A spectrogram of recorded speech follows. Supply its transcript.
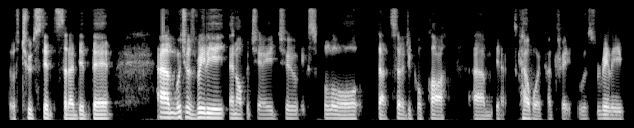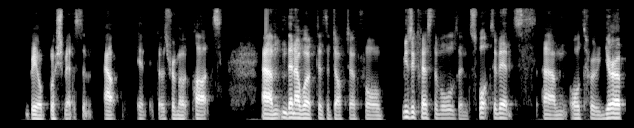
those two stints that I did there, um, which was really an opportunity to explore that surgical path. Um, you know, it's cowboy country. It was really real bush medicine out in, those remote parts. Um, then I worked as a doctor for music festivals and sports events um, all through Europe,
